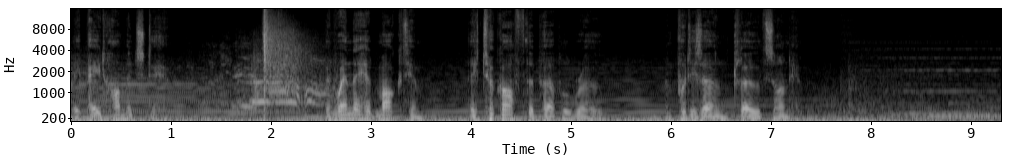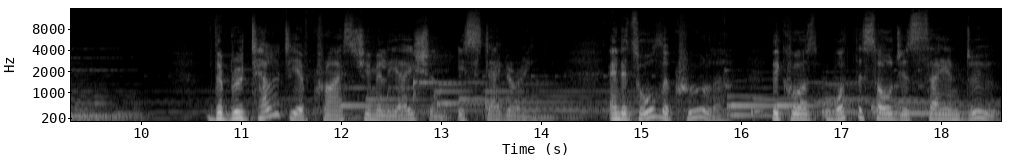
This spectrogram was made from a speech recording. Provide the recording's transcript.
they paid homage to him. And when they had mocked him, they took off the purple robe and put his own clothes on him. The brutality of Christ's humiliation is staggering, and it's all the crueler because what the soldiers say and do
